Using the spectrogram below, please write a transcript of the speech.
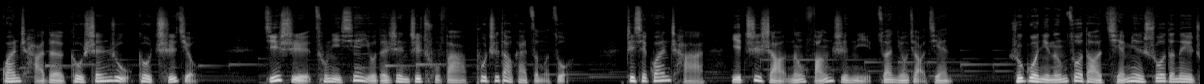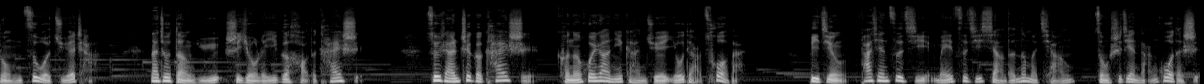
观察的够深入、够持久，即使从你现有的认知出发，不知道该怎么做，这些观察也至少能防止你钻牛角尖。如果你能做到前面说的那种自我觉察，那就等于是有了一个好的开始。虽然这个开始可能会让你感觉有点挫败，毕竟发现自己没自己想的那么强，总是件难过的事。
